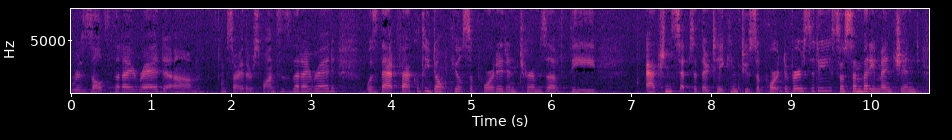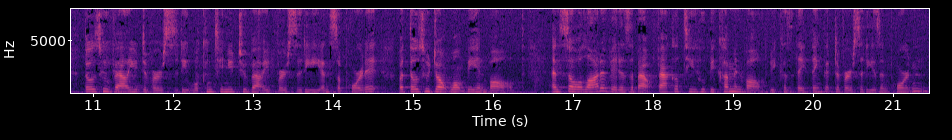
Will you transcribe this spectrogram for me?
results that I read, um, I'm sorry, the responses that I read, was that faculty don't feel supported in terms of the action steps that they're taking to support diversity. So somebody mentioned those who value diversity will continue to value diversity and support it, but those who don't won't be involved. And so a lot of it is about faculty who become involved because they think that diversity is important,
